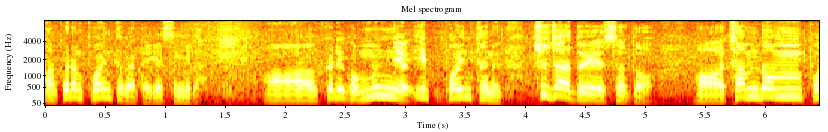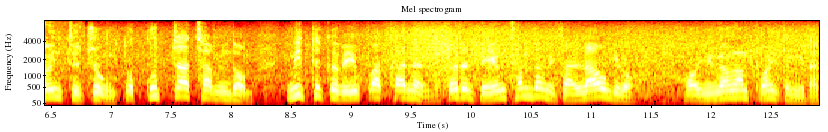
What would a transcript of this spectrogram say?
어, 그런 포인트가 되겠습니다. 어, 그리고 문여 이 포인트는 추자도에서도 어, 참돔 포인트 중 또 구자 참돔 밑에 급에 육박하는 그런 대형 참돔이 잘 나오기로 어, 유명한 포인트입니다.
